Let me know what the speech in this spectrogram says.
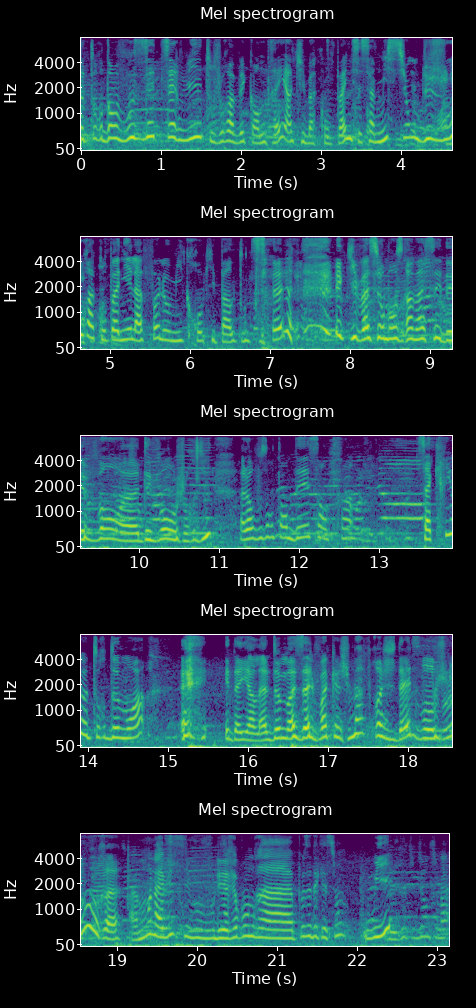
Retour dans Vous êtes servi, toujours avec André hein, qui m'accompagne. C'est sa mission du jour, accompagner la folle au micro qui parle toute seule et qui va sûrement se ramasser des vents, euh, aujourd'hui. Alors vous entendez, c'est train, ça crie autour de moi. Et d'ailleurs, la demoiselle voit que je m'approche d'elle. Bonjour. À mon avis, si vous voulez répondre à poser des questions, oui. Les étudiants sont là.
